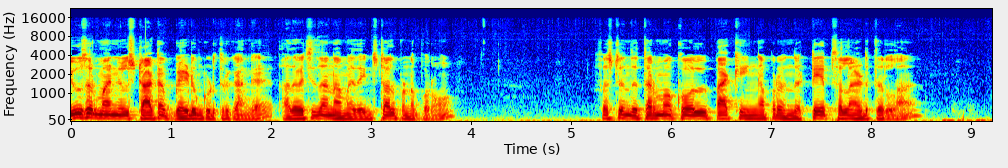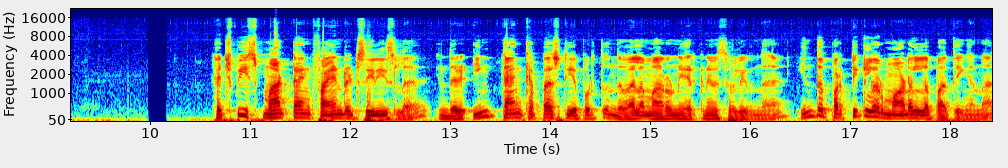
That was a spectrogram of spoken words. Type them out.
யூசர் மேனுவல் ஸ்டார்ட் அப் கைடும் கொடுத்துருக்காங்க. அதை வச்சு தான் நாம் இதை இன்ஸ்டால் பண்ண போகிறோம் ஃபஸ்ட்டு இந்த தெர்மோகோல் பேக்கிங் அப்புறம் இந்த டேப்ஸ் எல்லாம் எடுத்துடலாம். HP smart tank five hundred சீரீஸில் இந்த இங்க் டேங்க் கெப்பாசிட்டியை பொறுத்து இந்த விலை மாறும்னு ஏற்கனவே சொல்லியிருந்தேன். இந்த பர்டிகுலர் மாடலில் பார்த்தீங்கன்னா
